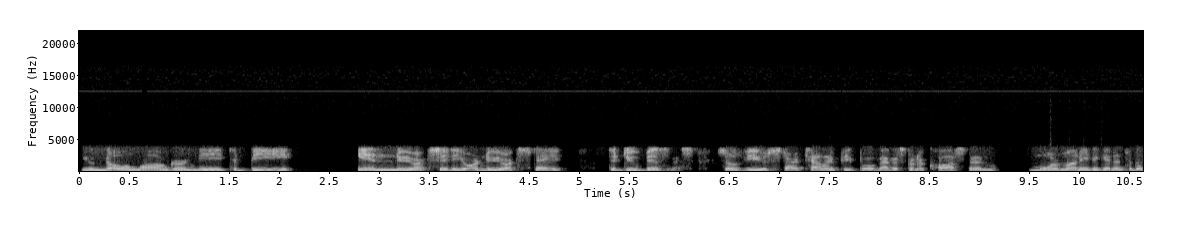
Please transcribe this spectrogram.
You no longer need to be in New York City or New York State to do business. So if you start telling people that it's going to cost them more money to get into the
